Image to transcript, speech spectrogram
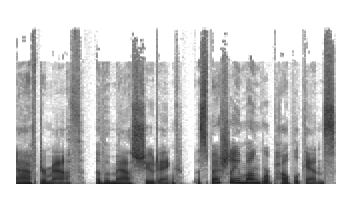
aftermath of a mass shooting, especially among Republicans.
